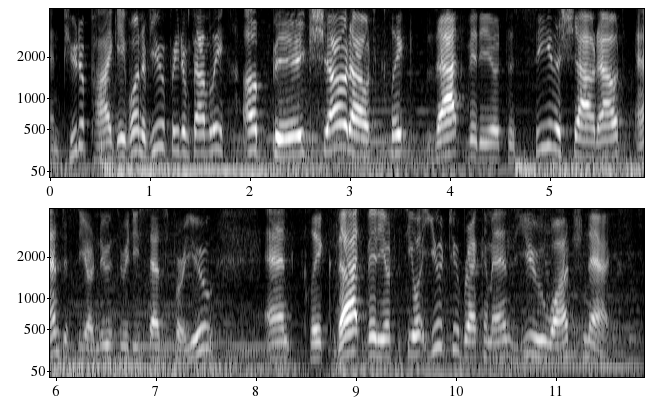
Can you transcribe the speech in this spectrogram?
And PewDiePie gave one of you, Freedom Family, a big shout out. Click that video to see the shout out and to see our new 3D sets for you. And click that video to see what YouTube recommends you watch next.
